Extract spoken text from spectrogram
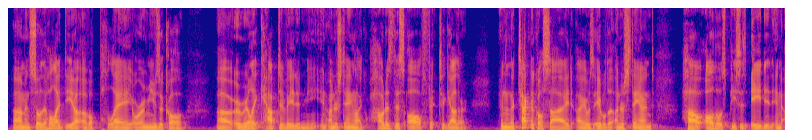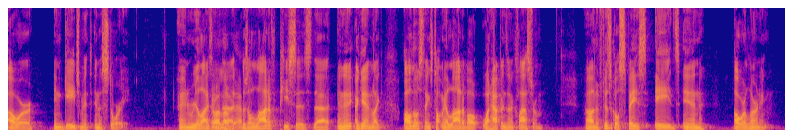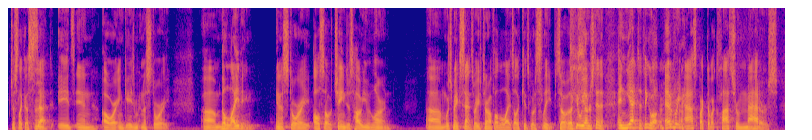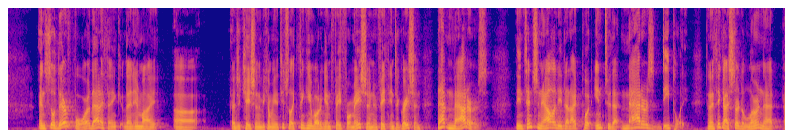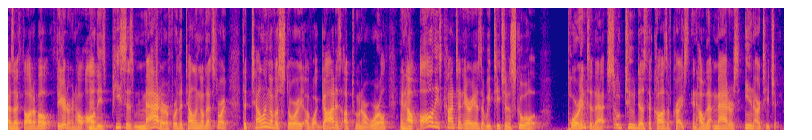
Um, and so the whole idea of a play or a musical uh, really captivated me in understanding like how does this all fit together. And then the technical side, I was able to understand how all those pieces aided in our engagement in a story. And realizing Oh, that, that. there's a lot of pieces that, and then again, like all those things taught me a lot about what happens in a classroom. Uh, the physical space aids in our learning, just like a set aids in our engagement in a story. Um, the lighting in a story also changes how you learn um, which makes sense, right? You turn off all the lights, all the kids go to sleep. So like we understand that. And yet to think about every aspect of a classroom matters. And so therefore, that I think then in my uh, education and becoming a teacher, like thinking about again faith formation and faith integration, that matters. The intentionality that I put into that matters deeply. And I think I started to learn that as I thought about theater and how all these pieces matter for the telling of that story. The telling of a story of what God is up to in our world and how all these content areas that we teach in a school pour into that, so too does the cause of Christ and how that matters in our teaching.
